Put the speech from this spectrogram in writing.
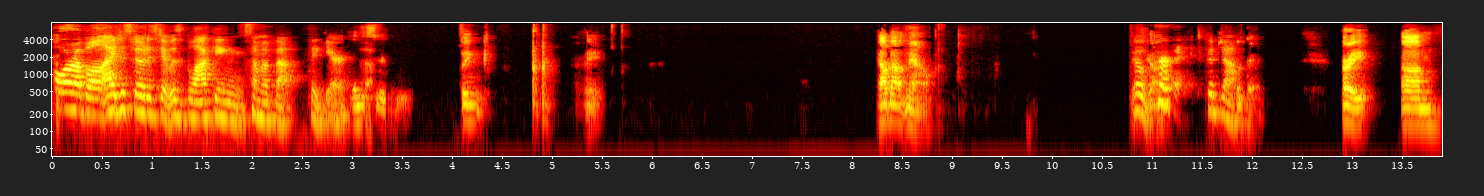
horrible. I just noticed it was blocking some of that figure. So. think. Right. How about now? Oh, perfect. Good job. Okay. All right. Um,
